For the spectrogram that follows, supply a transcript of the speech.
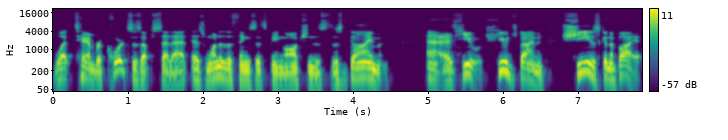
what Tambra Courts is upset at, as one of the things that's being auctioned is this diamond. Uh, huge, huge diamond. She is going to buy it.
